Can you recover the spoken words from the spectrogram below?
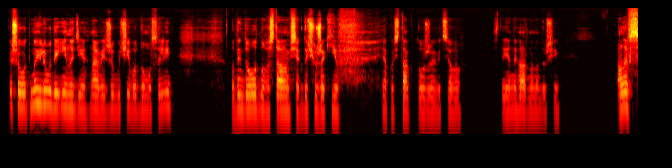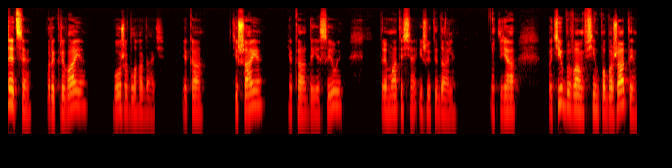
Те, що от ми, люди, іноді, навіть живучи в одному селі, один до одного ставимося як до чужаків. Якось так теж від цього стає негарно на душі. Але все це перекриває Божа благодать, яка втішає, яка дає сили триматися і жити далі. От я хотів би вам всім побажати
